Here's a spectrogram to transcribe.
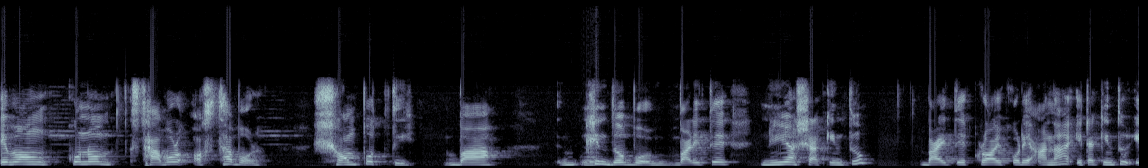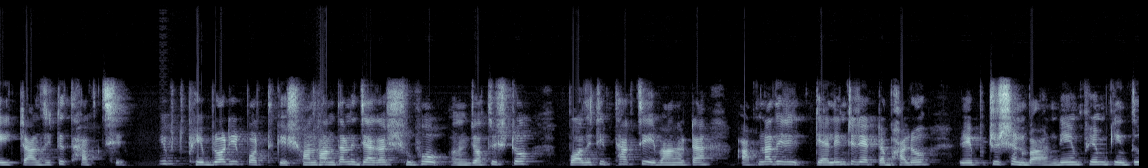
এবং কোনো স্থাবর, অস্থাবর সম্পত্তি বা দ্রব্য বাড়িতে নিয়ে আসা কিন্তু, বাড়িতে ক্রয় করে আনা, এটা কিন্তু এই ট্রানজিটে থাকছে। ফেব্রুয়ারির পর থেকে সন্তানের জায়গায় শুভ যথেষ্ট পজিটিভ থাকছে এবং একটা আপনাদের ট্যালেন্টের একটা ভালো রেপুটেশন বা নেম ফেম কিন্তু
